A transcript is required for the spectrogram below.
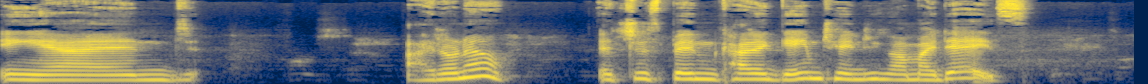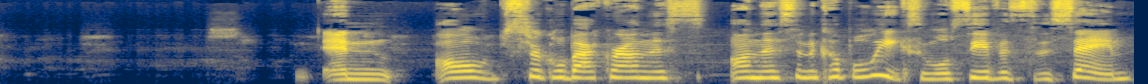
and I don't know. It's just been kind of game changing on my days. And I'll circle back around this on this in a couple weeks and we'll see if it's the same.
